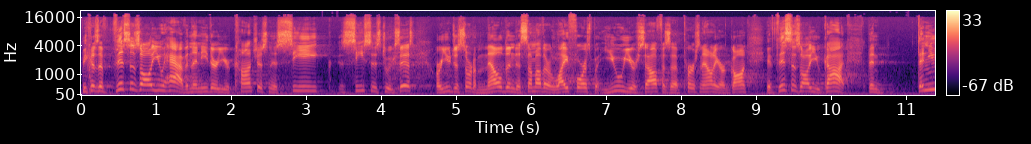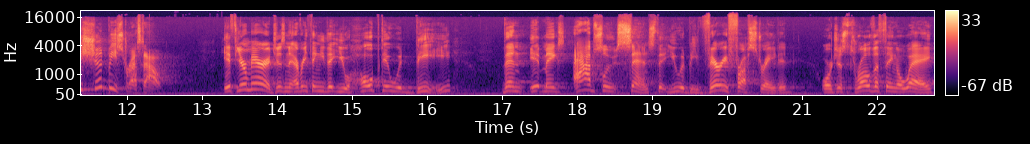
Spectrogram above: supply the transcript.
Because if this is all you have, and then either your consciousness see, ceases to exist, or you just sort of meld into some other life force, but you yourself as a personality are gone, if this is all you got, then, then you should be stressed out. If your marriage isn't everything that you hoped it would be, then it makes absolute sense that you would be very frustrated or just throw the thing away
